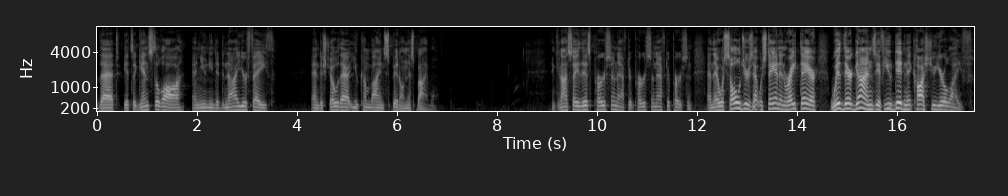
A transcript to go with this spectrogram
that it's against the law and you need to deny your faith and to show that you come by and spit on this Bible. And can I say this person after person after person? And there were soldiers that were standing right there with their guns. If you didn't, it cost you your life.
